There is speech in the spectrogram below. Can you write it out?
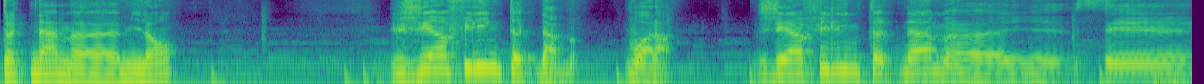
Tottenham-Milan. J'ai un feeling Tottenham. Voilà. J'ai un feeling Tottenham. c'est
